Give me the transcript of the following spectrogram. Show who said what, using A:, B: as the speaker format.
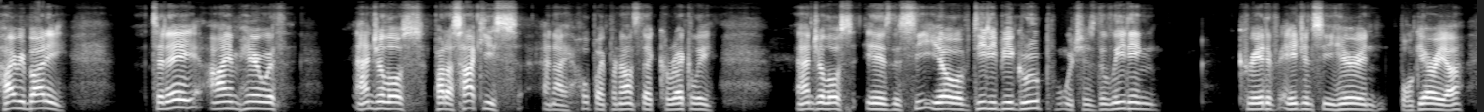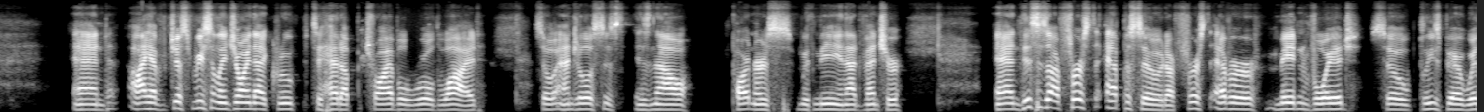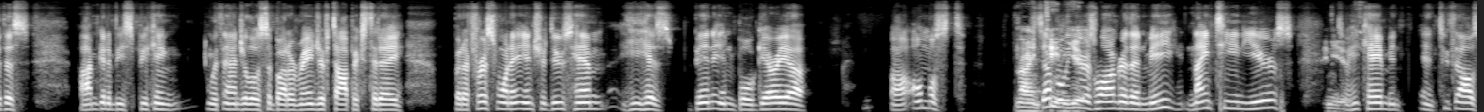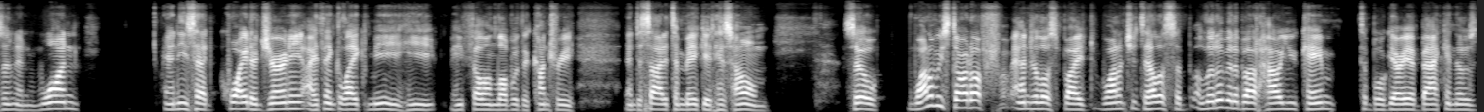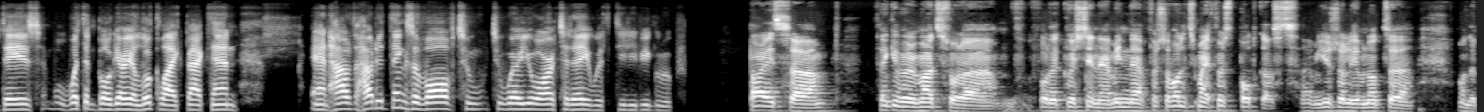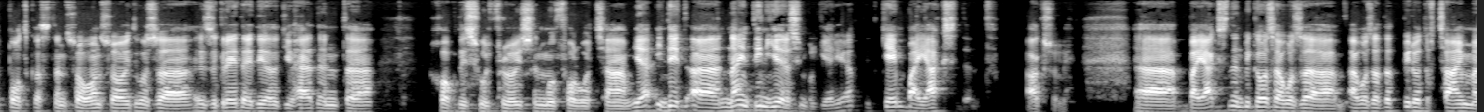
A: Hi, everybody. Today I am here with Angelos Parasakis, and I hope I pronounced that correctly. Angelos is the CEO of DDB Group, which is the leading creative agency here in Bulgaria. And I have just recently joined that group to head up Tribal Worldwide. So Angelos is, is now partners with me in that venture. And this is our first episode, our first ever maiden voyage. So please bear with us. I'm going to be speaking with Angelos about a range of topics today. But I first want to introduce him. He has been in Bulgaria uh, almost several years. years. longer than me 19 years. years. so he came in, in 2001 and he's had quite a journey i think like me he he fell in love with the country and decided to make it his home so why don't we start off angelos by why don't you tell us a, a little bit about how you came to bulgaria back in those days what did bulgaria look like back then and how how did things evolve to to where you are today with ddb group
B: Paris, um, Thank you very much for uh, for the question. I mean, uh, first of all, it's my first podcast. I'm usually I'm not uh, on the podcast and so on. So it was uh, it's a great idea that you had, and uh, hope this will flourish and move forward. Um, yeah, indeed, uh, 19 years in Bulgaria. It came by accident, actually, by accident because I was I was at that period of time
